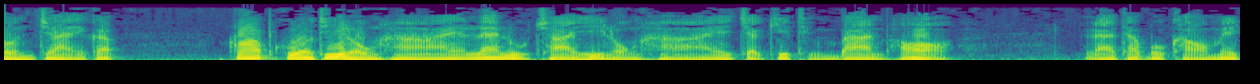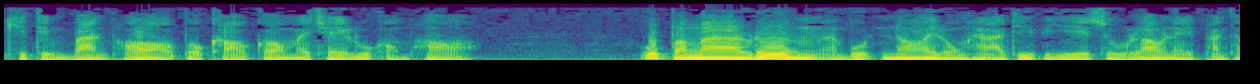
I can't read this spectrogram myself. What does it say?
สนใจครับ ครอบครัวที่หลงหายและลูกชายที่หลงหายจะคิดถึงบ้านพ่อ และถ้าพวกเขาไม่คิดถึงบ้านพ่อ พวกเขาก็ไม่ใช่ลูกของพ่อ อุปมาเรื่องบุตรน้อยหลงหายที่พระเยซูเล่าในพันธ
